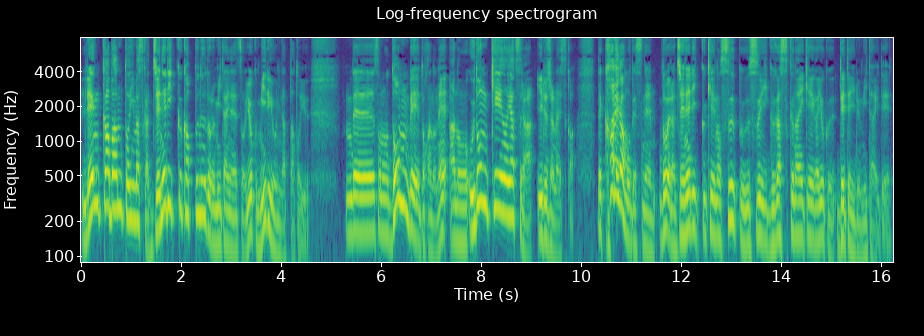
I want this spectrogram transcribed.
廉価版と言いますか、ジェネリックカップヌードルみたいなやつをよく見るようになったという。で、その、どん兵衛とかのね、あの、うどん系の奴らいるじゃないですか。で、彼らもですね、どうやらジェネリック系のスープ薄い具が少ない系がよく出ているみたいで。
